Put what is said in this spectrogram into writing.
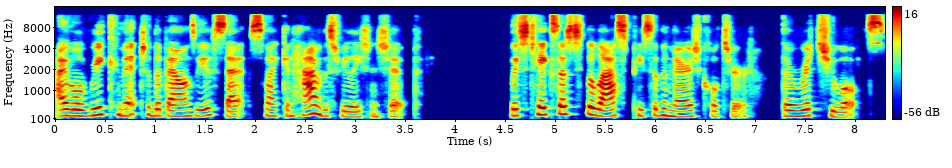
I will recommit to the bounds we have set so I can have this relationship. Which takes us to the last piece of the marriage culture the rituals.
